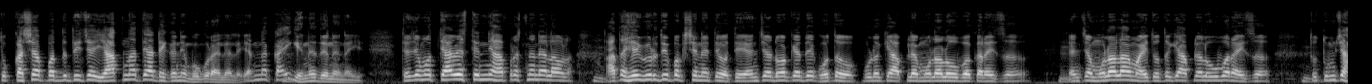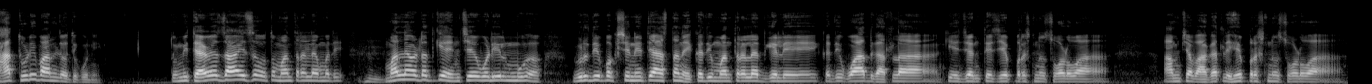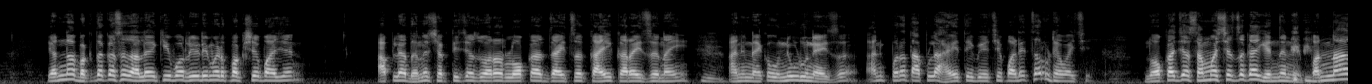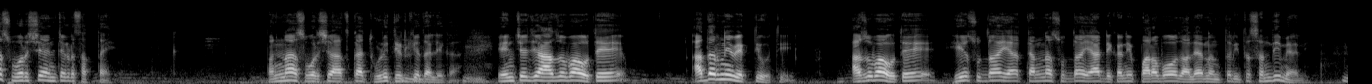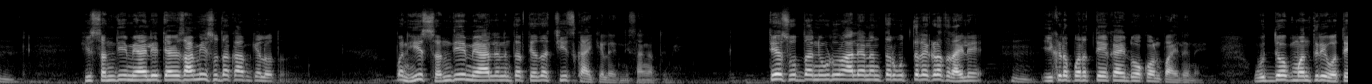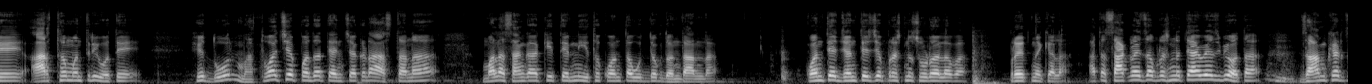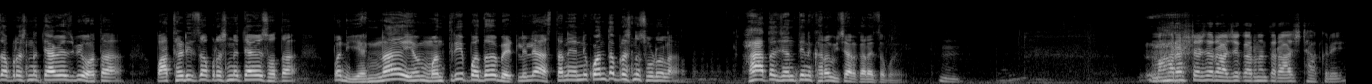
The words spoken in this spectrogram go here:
तो कशा पद्धतीच्या यातना त्या ठिकाणी भोगू राहिलेला आहे? यांना काही घेणं देणं नाही त्याच्यामुळे त्यावेळेस त्यांनी हा प्रश्न नाही लावला. आता हे विरोधी पक्ष नेते होते यांच्या डोक्यात एक होतं पुढं की आपल्या मुलाला उभं करायचं. यांच्या मुलाला माहीत होतं की आपल्याला उभं राहायचं. तर तुमचे हात थोडी बांधले होते कोणी? तुम्ही त्यावेळेस जायचं होतं मंत्रालयामध्ये. मला नाही वाटत की यांचे वडील विरोधी पक्ष नेते असताना हे कधी मंत्रालयात गेले कधी वाद घातला की जनतेचे प्रश्न सोडवा. आमच्या भागातले हे प्रश्न सोडवा. यांना फक्त कसं झालं आहे की ब रेडीमेड पक्ष पाहिजे. आपल्या धनशक्तीच्या जोरावर लोकात जायचं काही करायचं नाही. आणि नाही का निवडून यायचं आणि परत आपलं आहे ते बेचे पाडे चालू ठेवायचे. लोकांच्या समस्याचं काय घेणं नाही. पन्नास वर्ष यांच्याकडे सत्ता आहे. पन्नास वर्ष आज काय थोडी तिडकीत आली का? यांचे जे आजोबा होते आदरणीय व्यक्ती होती. आजोबा होते हे सुद्धा या त्यांना सुद्धा या ठिकाणी पराभव झाल्यानंतर इथं संधी मिळाली. ही संधी मिळाली त्यावेळेस आम्ही सुद्धा काम केलं होतं. पण ही संधी मिळाल्यानंतर त्याचा चीज काय केलं यांनी सांगा तुम्ही. ते सुद्धा निवडून आल्यानंतर उत्तरेकडेच राहिले. इकडं परत ते काही डोकावून पाहिलं नाही. उद्योग मंत्री होते अर्थमंत्री होते हे दोन महत्त्वाचे पदं त्यांच्याकडं असताना मला सांगा की त्यांनी इथं कोणता उद्योगधंदा आणला? कोणत्या जनतेचे प्रश्न सोडवायला बा प्रयत्न केला? आता साखळीचा प्रश्न त्यावेळेस बी होता जामखेडचा प्रश्न त्यावेळेस बी होता पाथडीचा प्रश्न त्यावेळेस होता. पण यांना हे मंत्रीपदं भेटलेले असताना यांनी कोणता प्रश्न सोडवला? हा आता जनतेने खरा विचार करायचा पाहिजे. महाराष्ट्राच्या राजकारणात राज ठाकरे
